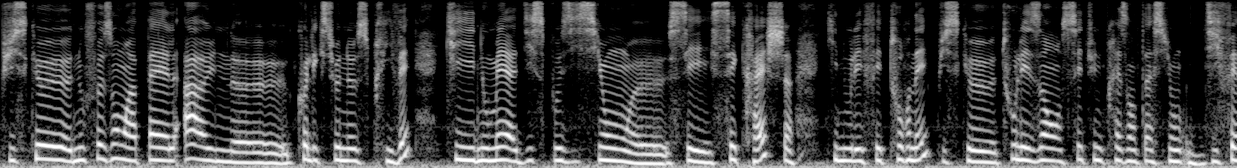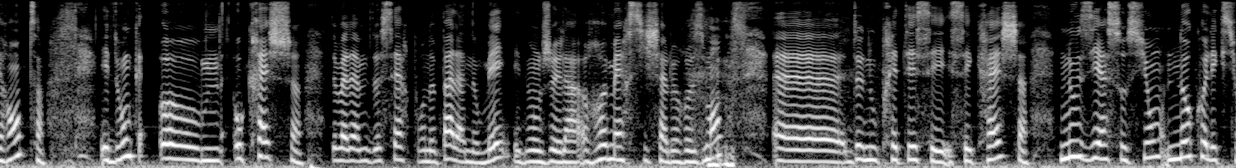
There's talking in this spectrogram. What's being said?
puisque nous faisons appel à une euh, collectionneuse privée qui nous met à disposition euh, ces, crèches, qui nous les fait tourner puisque tous les ans, c'est une présentation différente. Et donc, aux, crèches de Madame de Serres, pour ne pas la nommer, et dont je la remercie chaleureusement de nous prêter ces, ces crèches, nous y associons nos collections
